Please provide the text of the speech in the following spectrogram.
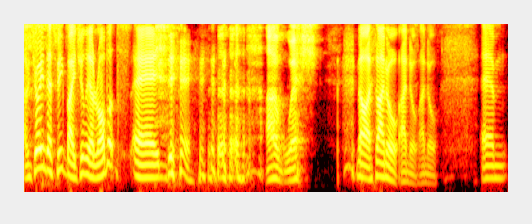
I'm joined this week by Julia Roberts. Uh, I wish. No, I know, I know, I know. Um,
